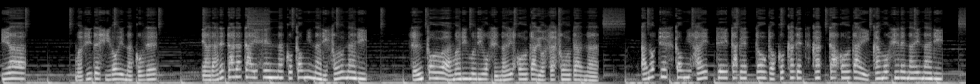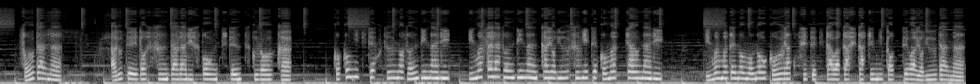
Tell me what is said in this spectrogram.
いやー、マジで広いなこれ。やられたら大変なことになりそうなり。戦闘はあまり無理をしない方が良さそうだな。あのチェストに入っていたベッドをどこかで使った方がいいかもしれないなり。そうだな。ある程度進んだらリスポーン地点作ろうか。ここに来て普通のゾンビなり、今更ゾンビなんか余裕すぎて困っちゃうなり。今までのものを攻略してきた私たちにとっては余裕だな。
